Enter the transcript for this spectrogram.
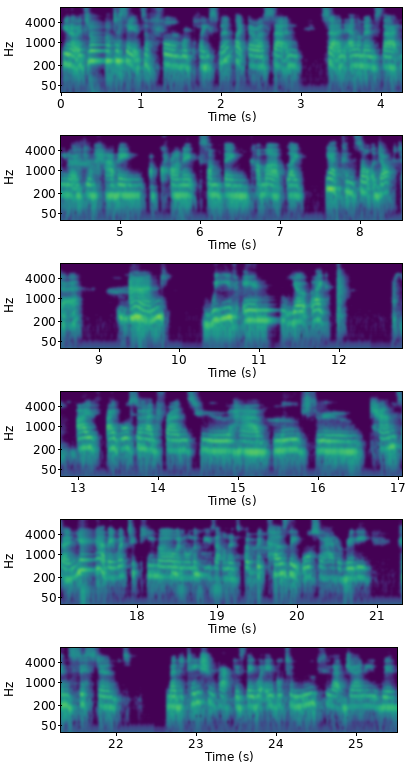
you know it's not to say it's a full replacement like there are certain certain elements that you know if you're having a chronic something come up like yeah consult a doctor mm-hmm. and weave in your like I've I've also had friends who have moved through cancer and yeah, they went to chemo and all of mm-hmm. these elements, but because they also had a really consistent meditation practice, they were able to move through that journey with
